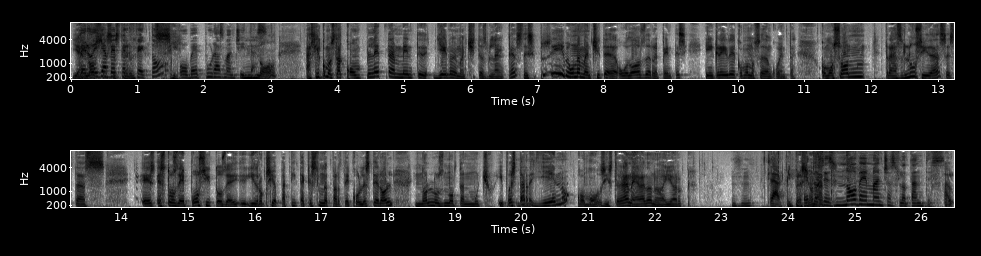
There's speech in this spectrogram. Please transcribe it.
Pero ella ve perfecto Sí. o ve puras manchitas. No, así como está completamente lleno de manchitas blancas, dice, pues sí, veo una manchita o dos de repente, es increíble cómo no se dan cuenta. Como son translúcidas estas es- estos depósitos de hidroxiapatita, que es una parte de colesterol, no los notan mucho. Y puede estar lleno como si estuviera nevando en Nueva York. Ujú, Claro. Impresionante. Entonces no ve manchas flotantes. Al-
